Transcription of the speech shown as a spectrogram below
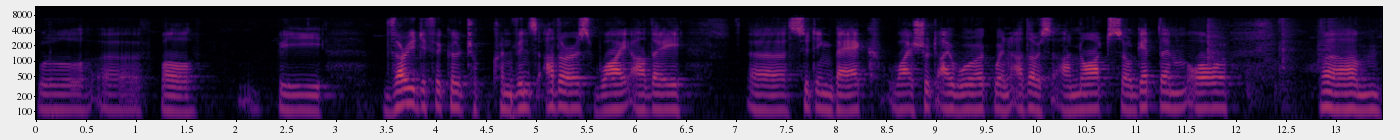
will, uh, well, be very difficult to convince others why are they uh, sitting back, why should I work when others are not. So get them all um,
